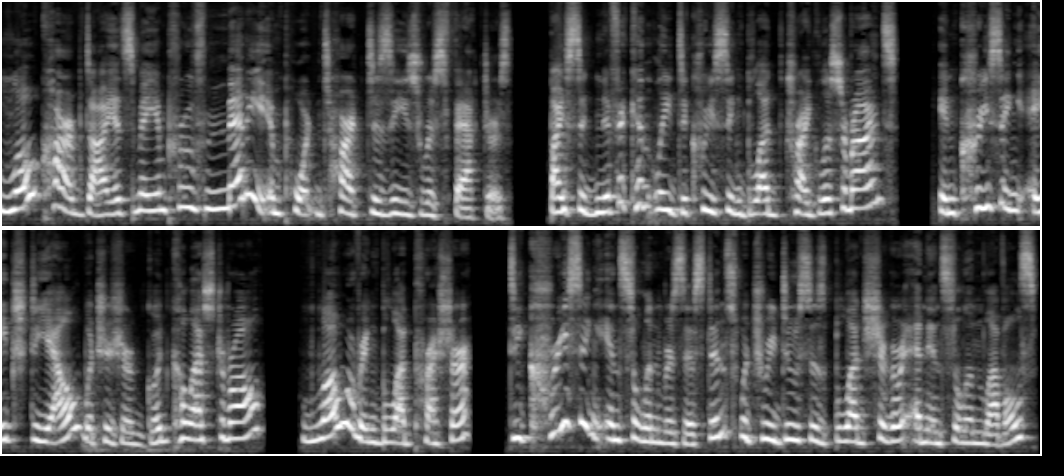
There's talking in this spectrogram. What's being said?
low carb diets may improve many important heart disease risk factors by significantly decreasing blood triglycerides, increasing HDL, which is your good cholesterol, lowering blood pressure, decreasing insulin resistance, which reduces blood sugar and insulin levels,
